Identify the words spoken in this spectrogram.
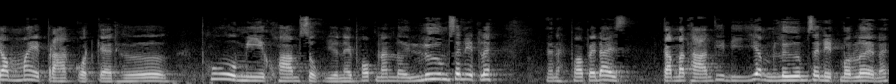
ย่อมไม่ปรากฏแก่เธอ ผู้มีความสุขอยู่ในภพนั้นเลยลืมสนิทเลยนะนะพอไปได้กรรมฐานที่ดีเยี่ยมลืมสนิทหมดเลยนะ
